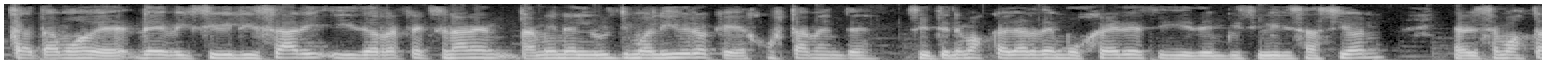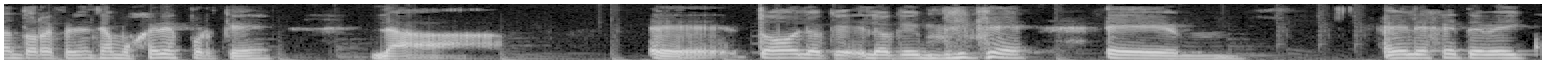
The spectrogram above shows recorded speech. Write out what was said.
tratamos de, de visibilizar y, de reflexionar en- también en el último libro, que justamente si tenemos que hablar de mujeres y de invisibilización, hacemos tanto referencia a mujeres porque la eh, todo lo que lo que implique eh, LGTBIQ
